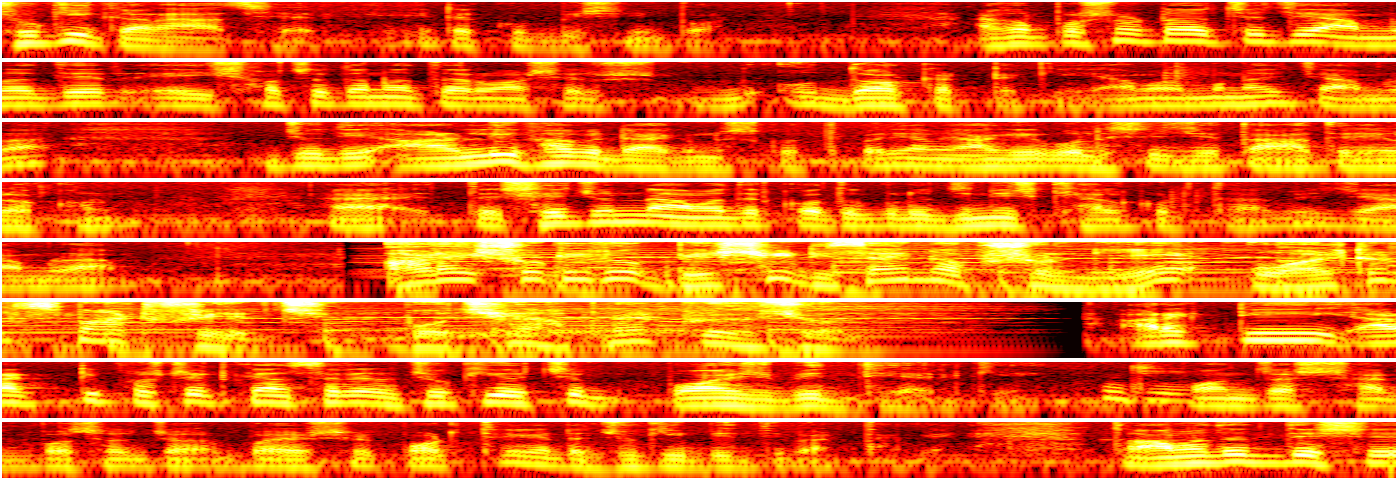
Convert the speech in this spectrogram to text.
ঝুঁকি কারা আছে আর কি এটা খুব বেশি ইম্পর্টেন্ট এখন প্রশ্নটা হচ্ছে যে আমাদের এই সচেতনতার মাসের দরকারটা কি? আমার মনে হয় যে আমরা যদি আর্লিভাবে ডায়াগনোস করতে পারি আমি আগে বলেছি যে তাড়াতাড়ি লক্ষণ তো সেই জন্য আমাদের কতগুলো জিনিস খেয়াল করতে হবে যে আমরা আড়াইশোটিরও বেশি ডিজাইন অপশন নিয়ে ওয়ালটন স্মার্ট ফ্রিজ বোঝে আপনার প্রয়োজন। আরেকটি আরেকটি প্রোস্টেট ক্যান্সারের ঝুঁকি হচ্ছে বয়স বৃদ্ধি আর কি। পঞ্চাশ ষাট বছর বয়সের পর থেকে এটা ঝুঁকি বৃদ্ধি পার থাকে। তো আমাদের দেশে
